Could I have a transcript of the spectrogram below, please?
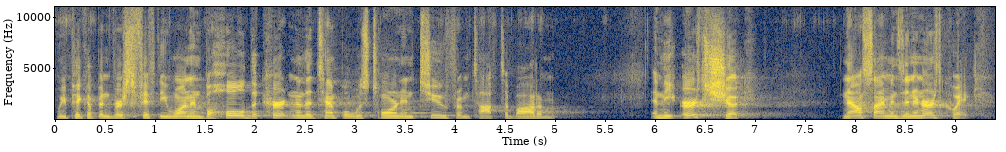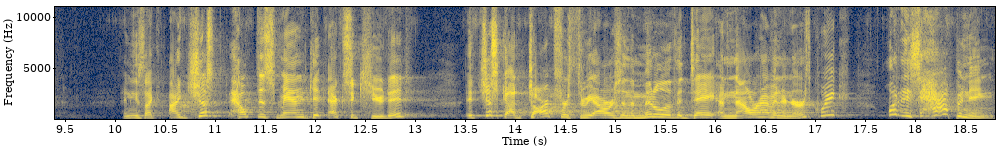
We pick up in verse 51 and behold, the curtain of the temple was torn in two from top to bottom, and the earth shook. Now Simon's in an earthquake. And he's like, I just helped this man get executed. It just got dark for three hours in the middle of the day, and now we're having an earthquake? What is happening?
